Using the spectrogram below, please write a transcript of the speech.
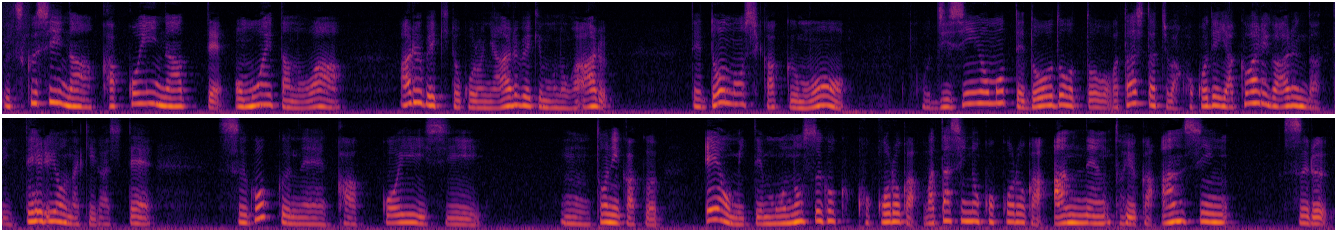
美しいなかっこいいなって思えたのはあるべきところにあるべきものがある。でどの資格も自信を持って堂々と私たちはここで役割があるんだって言っているような気がしてすごくねかっこいいし、うん、とにかく絵を見てものすごく心が私の心が安寧というか安心する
